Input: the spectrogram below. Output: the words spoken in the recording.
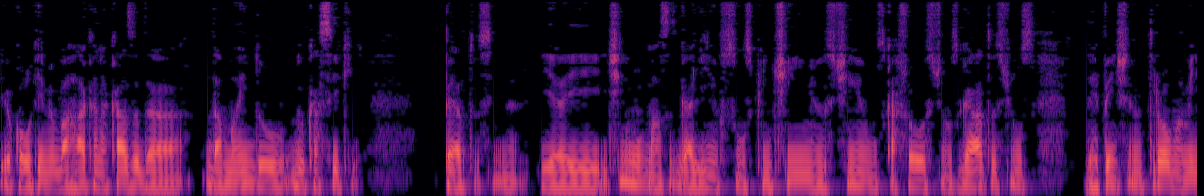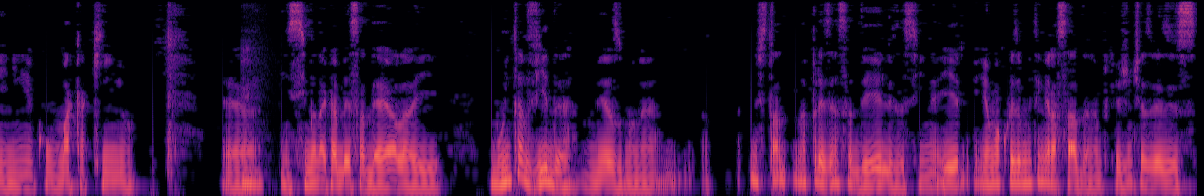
eu coloquei minha barraca na casa da, da mãe do, do cacique perto, assim, né? E aí tinha umas galinhas, uns pintinhos, tinha uns cachorros, tinha uns gatos, tinha uns... De repente entrou uma menininha com um macaquinho é, em cima da cabeça dela e muita vida mesmo, né? Está na presença deles, assim, né? E, e é uma coisa muito engraçada, né? Porque a gente às vezes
